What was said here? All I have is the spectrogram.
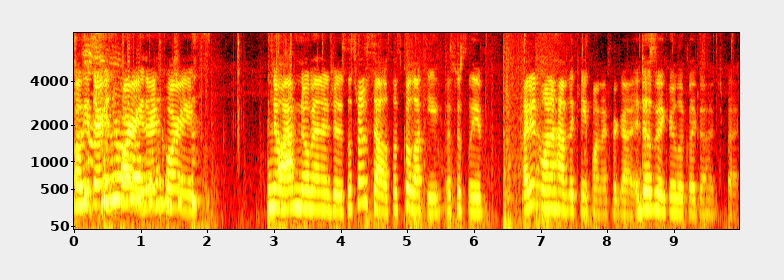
Oh, he's they're in quarry. They're in quarry. No, I have no bandages. Let's run south. Let's go lucky. Let's just leave. I didn't want to have the cape on. I forgot. It does make her look like a hunchback.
